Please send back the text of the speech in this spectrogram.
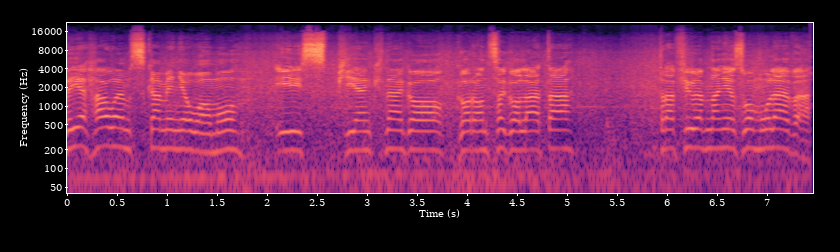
wyjechałem z kamieniołomu i z pięknego, gorącego lata trafiłem na niezłą ulewę.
